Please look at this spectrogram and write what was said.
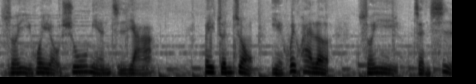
所以会有舒眠植牙。被尊重也会快乐，所以诊室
